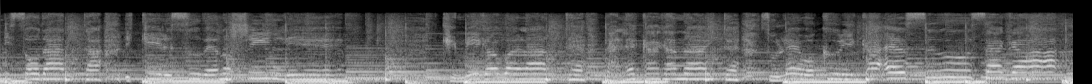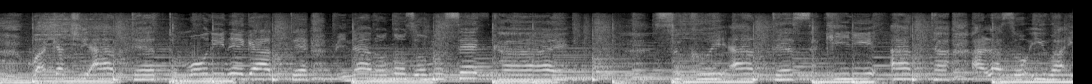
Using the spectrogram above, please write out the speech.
に育った生きる術の真理。君が笑って誰かが泣いてそれを繰り返すさが。分かち合って共に願って皆の望む世界。救い合って先にあった争いはい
